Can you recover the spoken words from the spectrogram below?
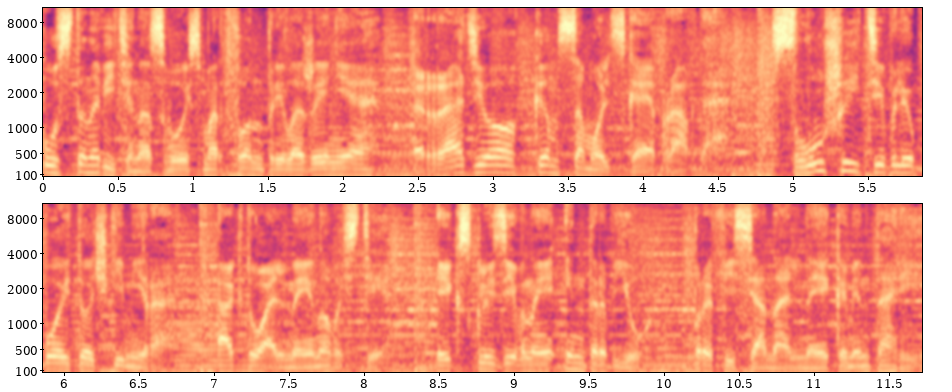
Установите на свой смартфон приложение «Радио Комсомольская правда». Слушайте в любой точке мира. Актуальные новости, эксклюзивные интервью, профессиональные комментарии.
